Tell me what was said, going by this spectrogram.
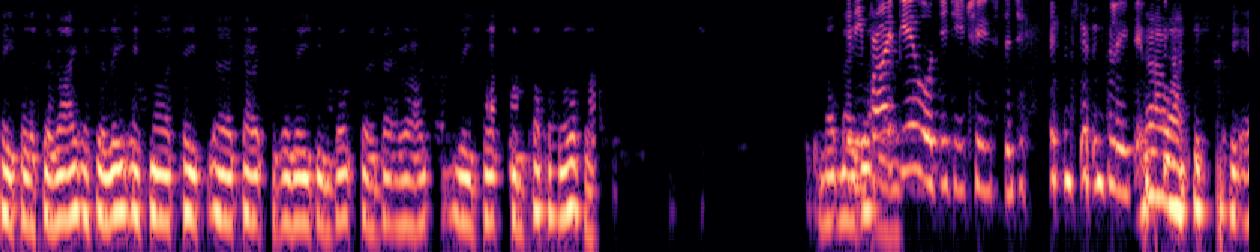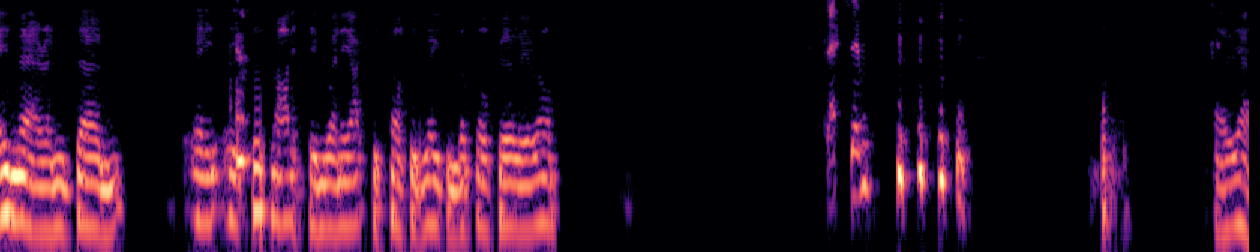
people. If they're right if they read if my uh, characters are reading books they better read books from proper authors not did he bribe you or did you choose to, do, to include him? No i just put it in there and um, it, it surprised him when he actually started reading the book earlier on. Bless him. So yeah.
